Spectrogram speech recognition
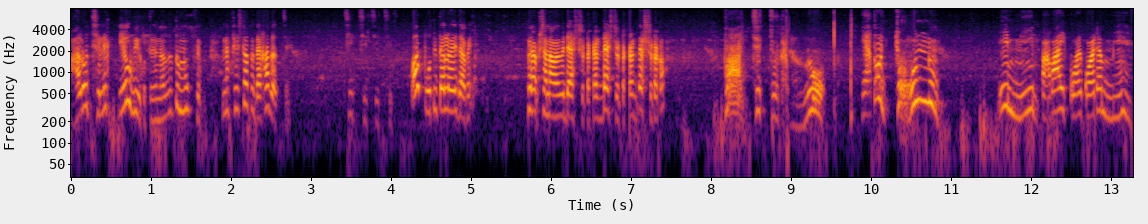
ভালো ছেলে কেউ বিয়ে করতে না তো মুখ মানে ফেসটা তো দেখা যাচ্ছে। ছি ছি ছি ছি। ওই পতিতালয়ে যাবে। ব্যবসা নামাবে দেড়শো টাকা দেড়শো টাকা দেড়শো টাকা। বাজে লোক এত জঘন্য। এই মেয়ে বাবাই কয়, কয়টা মেয়ে।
